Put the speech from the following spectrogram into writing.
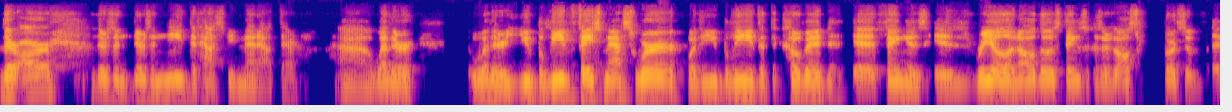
there are there's a there's a need that has to be met out there. Uh, whether whether you believe face masks work whether you believe that the covid uh, thing is is real and all those things because there's all sorts of uh,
